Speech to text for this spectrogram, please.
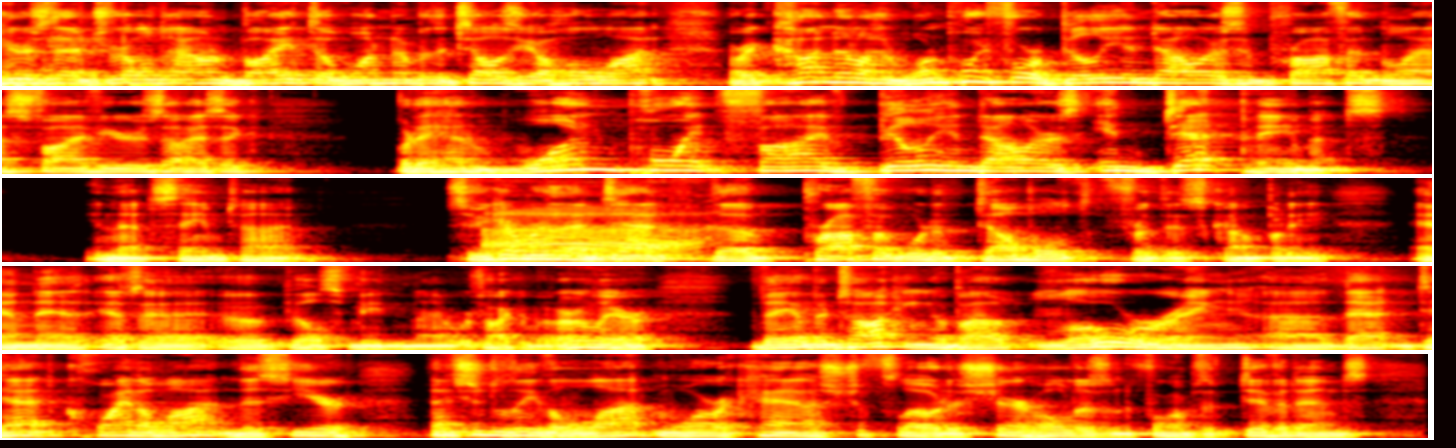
here's that drill down bite, the one number that tells you a whole lot. All right, Continental had $1.4 billion in profit in the last five years, Isaac, but it had $1.5 billion in debt payments in that same time. So if you get rid of that debt, ah. the profit would have doubled for this company. And as a, uh, Bill Smead and I were talking about earlier, they have been talking about lowering uh, that debt quite a lot in this year. That should leave a lot more cash to flow to shareholders in the forms of dividends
